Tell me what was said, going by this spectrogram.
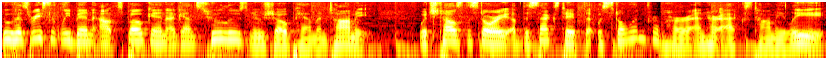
who has recently been outspoken against Hulu's new show Pam and Tommy, which tells the story of the sex tape that was stolen from her and her ex Tommy Lee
